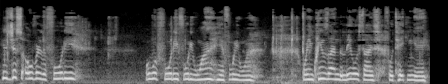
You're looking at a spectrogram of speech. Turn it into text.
He's just over the 40, over 40 41 yeah 41 or in queensland the legal size for taking a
